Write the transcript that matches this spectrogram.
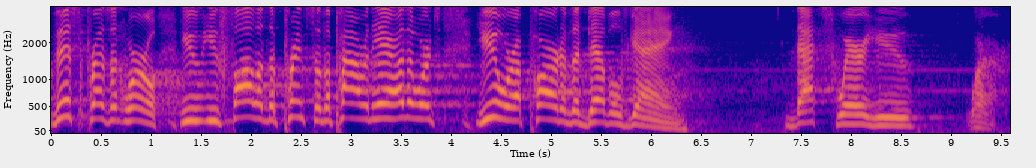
This present world, you, you followed the prince of the power of the air. In other words, you were a part of the devil's gang. That's where you were.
